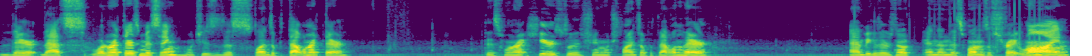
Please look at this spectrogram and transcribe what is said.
there that's one right there is missing which is this lines up with that one right there. This one right here is missing which lines up with that one there. And because there's no and then this one's a straight line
